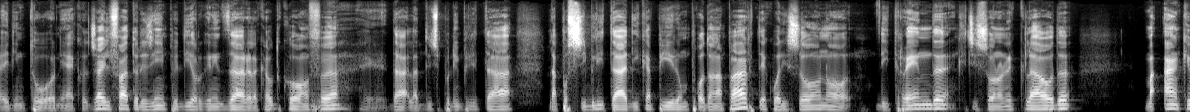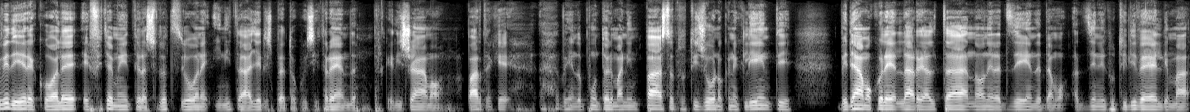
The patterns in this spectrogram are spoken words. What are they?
e dintorni. Ecco, già il fatto, ad esempio, di organizzare la CloudConf eh, dà la disponibilità, la possibilità di capire un po' da una parte quali sono i trend che ci sono nel cloud, ma anche vedere qual è effettivamente la situazione in Italia rispetto a questi trend, perché diciamo, a parte che avendo appunto le mani in pasta tutti i giorni con i clienti, vediamo qual è la realtà non nelle aziende, abbiamo aziende di tutti i livelli, ma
